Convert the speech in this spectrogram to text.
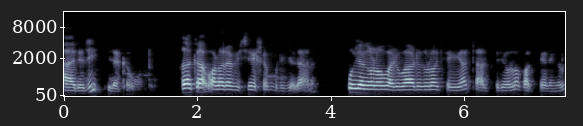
ആരതി ഇതൊക്കെ ഉണ്ട്. അതൊക്കെ വളരെ വിശേഷം പിടിച്ചതാണ്. പൂജകളോ വഴിപാടുകളോ ചെയ്യാൻ താല്പര്യമുള്ള ഭക്തജനങ്ങൾ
